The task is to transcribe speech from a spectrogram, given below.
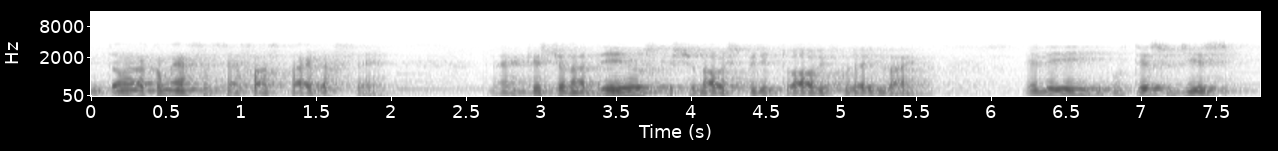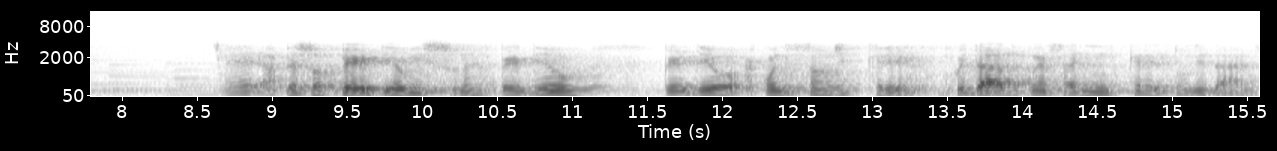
então ela começa a se afastar da fé né? questionar Deus, questionar o espiritual e por aí vai. Ele, o texto diz, é, a pessoa perdeu isso, né? Perdeu, perdeu a condição de crer. Cuidado com essa incredulidade.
